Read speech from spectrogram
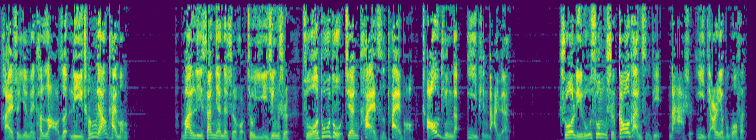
还是因为他老子李成梁太猛。万历三年的时候，就已经是左都督兼太子太保，朝廷的一品大员。说李如松是高干子弟，那是一点也不过分。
